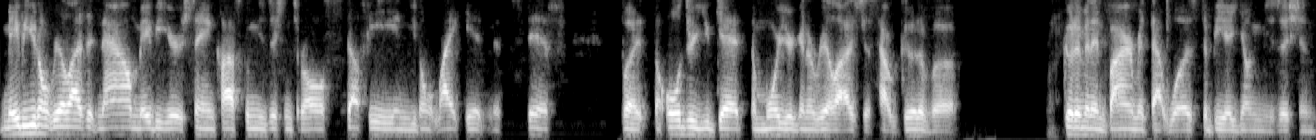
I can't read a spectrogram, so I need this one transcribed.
maybe you don't realize it now. Maybe you're saying classical musicians are all stuffy and you don't like it and it's stiff. But the older you get, the more you're going to realize just how good of a good of an environment that was to be a young musician.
